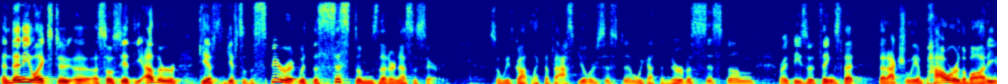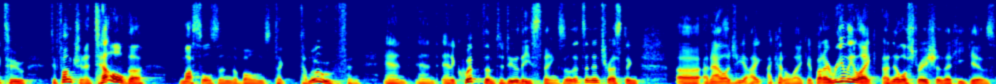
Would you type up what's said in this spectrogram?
And then he likes to uh, associate the other gifts, the gifts of the Spirit, with the systems that are necessary. So we've got like the vascular system, we got the nervous system, right? These are things that, that actually empower the body to, to function and tell the muscles and the bones to, to move and, and, and, and equip them to do these things. So that's an interesting uh, analogy. I, I kind of like it. But I really like an illustration that he gives,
